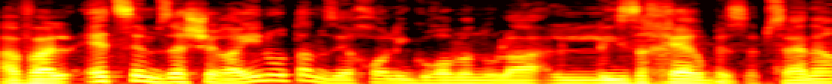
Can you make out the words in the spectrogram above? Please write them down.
אבל עצם זה שראינו אותם, זה יכול לגרום לנו לה, להיזכר בזה, בסדר?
